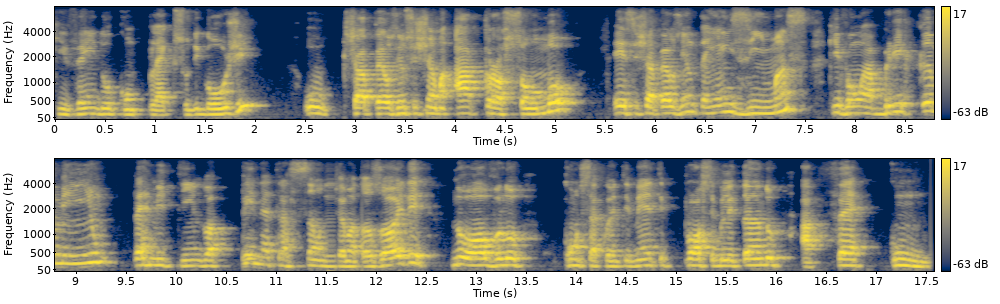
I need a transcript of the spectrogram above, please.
que vem do complexo de Golgi, o chapéuzinho se chama acrossomo. Esse chapéuzinho tem enzimas que vão abrir caminho permitindo a penetração do espermatozoide no óvulo, consequentemente possibilitando a fecundação.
